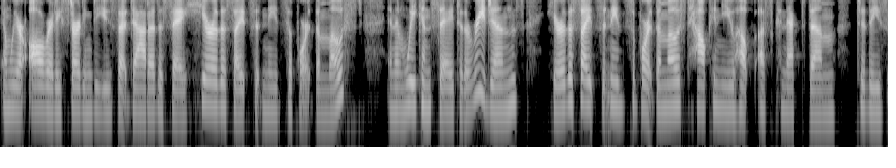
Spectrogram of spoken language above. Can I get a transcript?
And we are already starting to use that data to say, here are the sites that need support the most. And then we can say to the regions, here are the sites that need support the most. How can you help us connect them to these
